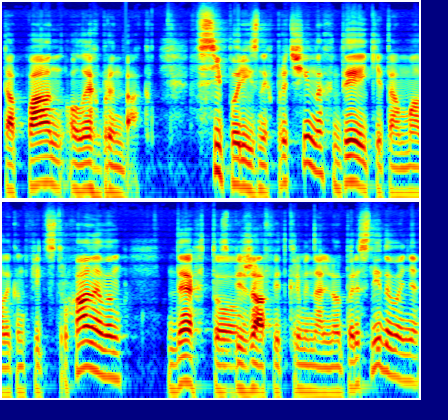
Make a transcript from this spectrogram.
та пан Олег Бриндак. Всі по різних причинах. Деякі там мали конфлікт з Трухановим, дехто збіжав від кримінального переслідування,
